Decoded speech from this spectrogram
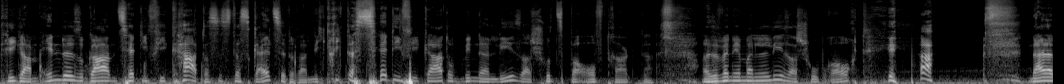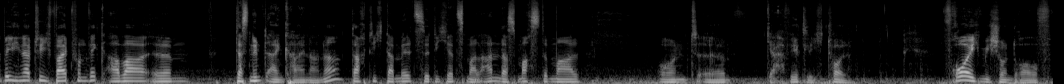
kriege am Ende sogar ein Zertifikat. Das ist das Geilste dran. Ich kriege das Zertifikat und bin dann Laserschutzbeauftragter. Also wenn ihr mal eine Lasershow braucht. Nein, da bin ich natürlich weit von weg, aber ähm, das nimmt einen keiner, ne? Dachte ich, da meldest du dich jetzt mal an, das machst du mal. Und äh, ja, wirklich toll. Freue ich mich schon drauf,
